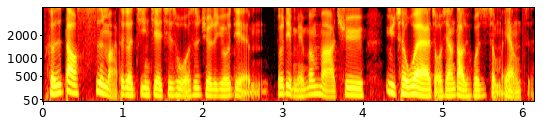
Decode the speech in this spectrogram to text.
可是到四码这个境界，其实我是觉得有点有点没办法去预测未来走向到底会是怎么样子，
